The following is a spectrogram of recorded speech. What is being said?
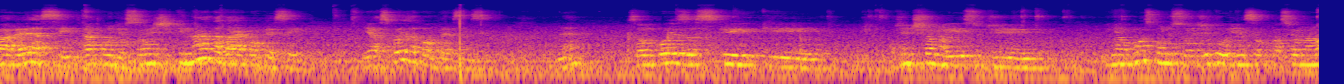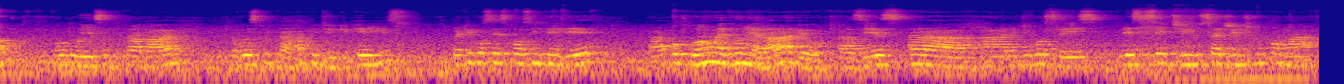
parece dar condições de que nada vai acontecer. E as coisas acontecem sim. Né? São coisas que, que a gente chama isso de, em algumas condições de doença ocupacional ou doença do trabalho. Eu vou explicar rapidinho o que, é isso, para que vocês possam entender o quão é vulnerável, às vezes, a, a área de vocês, nesse sentido, se a gente não tomar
